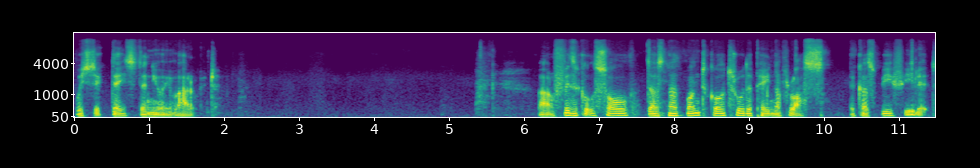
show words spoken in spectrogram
which dictates the new environment. Our physical soul does not want to go through the pain of loss because we feel it.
